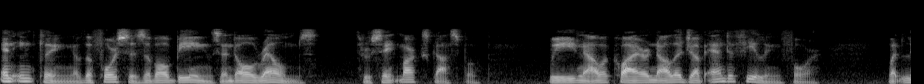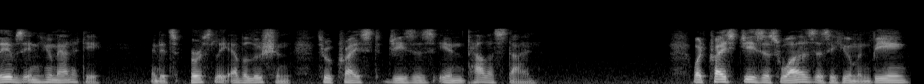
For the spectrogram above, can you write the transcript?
an inkling of the forces of all beings and all realms through St. Mark's Gospel, we now acquire knowledge of and a feeling for what lives in humanity and its earthly evolution through Christ Jesus in Palestine. What Christ Jesus was as a human being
